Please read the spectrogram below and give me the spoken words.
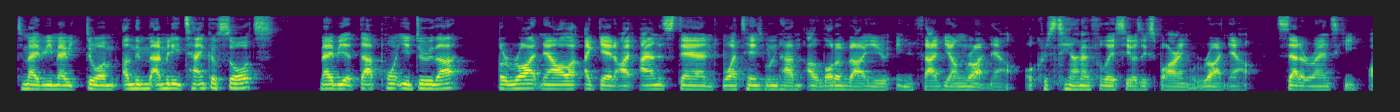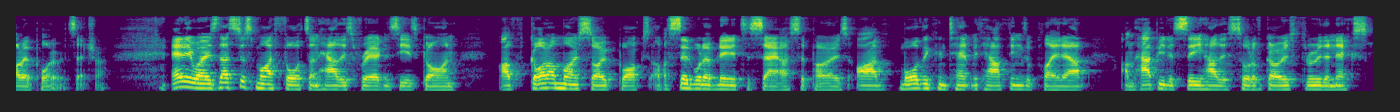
to maybe maybe do a, a mini tank of sorts. Maybe at that point you do that. But right now, again, I, I understand why teams wouldn't have a lot of value in Thad Young right now, or Cristiano Felicio is expiring right now. Satoransky, Otto Porter, etc. Anyways, that's just my thoughts on how this free agency has gone. I've got on my soapbox. I've said what I've needed to say, I suppose. I'm more than content with how things have played out. I'm happy to see how this sort of goes through the next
